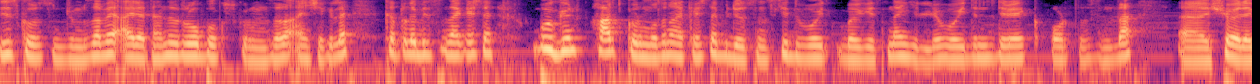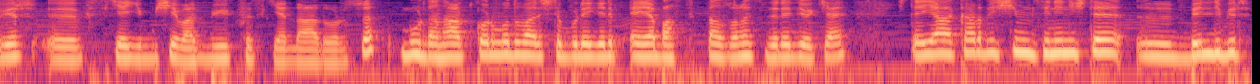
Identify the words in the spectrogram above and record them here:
Discord sunucumuza ve ayrıca de Roblox grubumuza da aynı şekilde katılabilirsiniz arkadaşlar. Bugün hardcore moduna arkadaşlar biliyorsunuz ki The Void bölgesinden giriliyor. Void'in direkt ortasında ee, şöyle bir e, fıskiye gibi bir şey var. Büyük fıskiye daha doğrusu. Buradan hardcore modu var. İşte buraya gelip E'ye bastıktan sonra sizlere diyor ki işte ya kardeşim senin işte e, belli bir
